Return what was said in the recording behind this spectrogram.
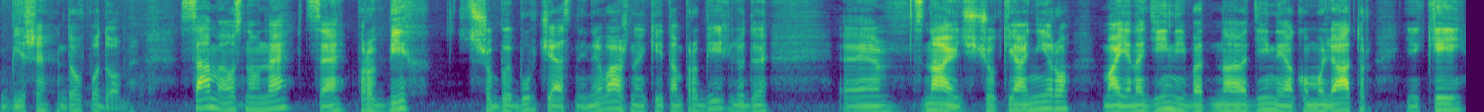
більше до вподоби. Саме основне це пробіг, щоб був чесний. Неважно, який там пробіг, люди знають, що Kia Niro має надійний, надійний акумулятор, який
